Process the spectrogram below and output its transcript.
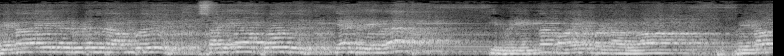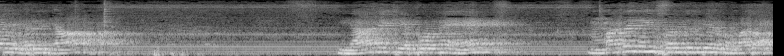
விநாயகர் விடுகிற அம்பு சரியா போகுது. ஏன் தெரியுங்களா? இவன் என்ன மாயம் பண்ணாலும் விநாயகர் ஞானம். யானைக்கு எப்பவுமே மத நீ சொல்லிட்டே இருக்கும் மதம்.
